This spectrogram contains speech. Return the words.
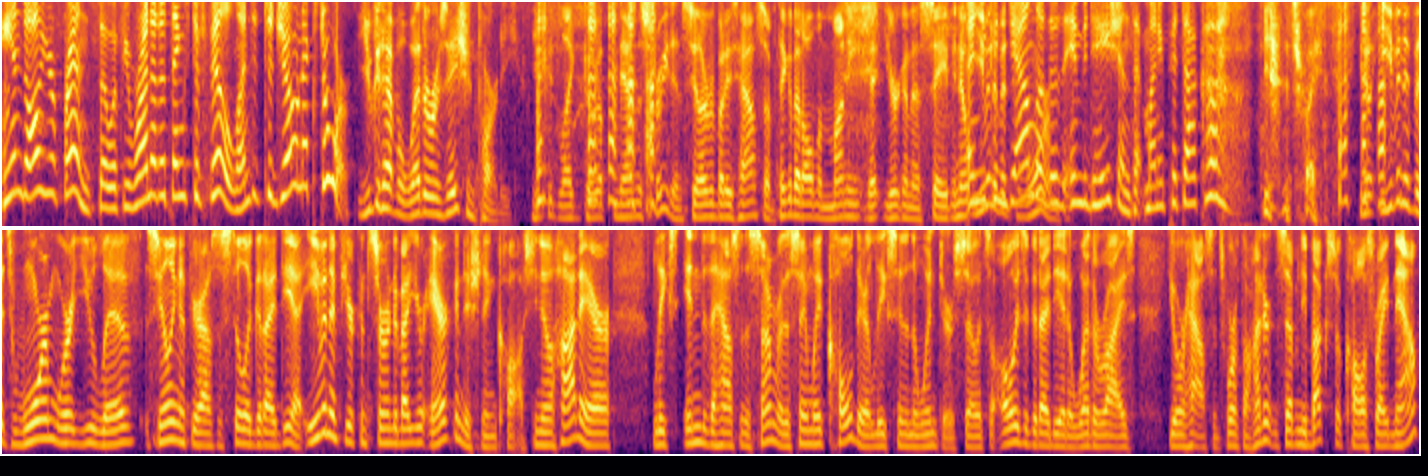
and all your friends. So if you run out of things to fill, lend it to Joe next door. You could have a weatherization party. You could like go up and down the street and seal everybody's house up. Think about all the money that you're going to save. You know, and you can if it's download warm. those invitations at moneypit.com. Yeah, that's right. You know, even if it's warm where you live, sealing up your house is still a good idea. Even if you're concerned about your air conditioning costs. You know, hot air leaks into the house in the summer the same way cold air leaks in in the winter. So it's always a good idea to weatherize your house. It's worth 170 bucks, so call us right now.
